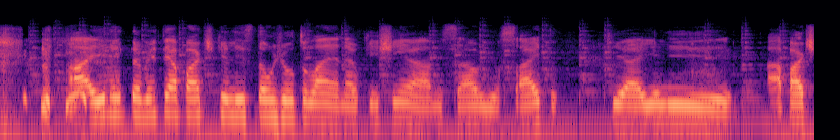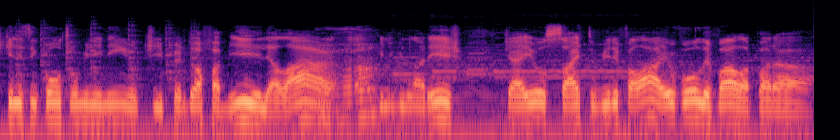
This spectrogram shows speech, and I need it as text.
Aí também tem a parte que eles estão junto lá, né? O Kenshin, a Misao e o Saito. Que aí ele a parte que eles encontram o um menininho que perdeu a família lá, uhum. aquele vilarejo, que aí o Saito vira e fala, ah, eu vou levá-la para.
